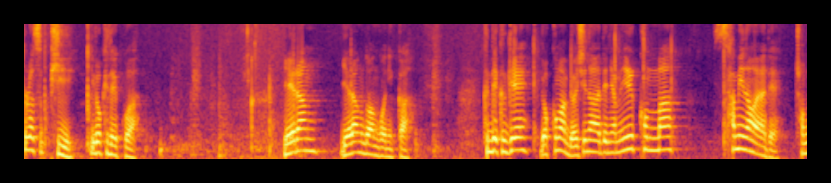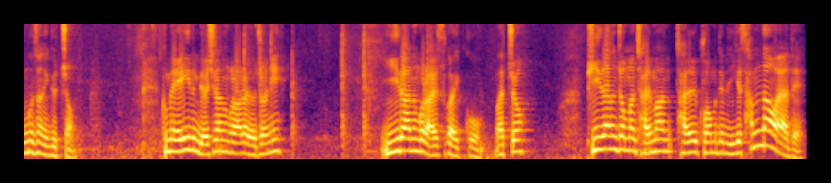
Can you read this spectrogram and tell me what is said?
플러스 b 이렇게 될 거야. 얘랑 얘랑 더한 거니까. 근데 그게 몇 콤마 몇이 나와야 되냐면 1,3이 나와야 돼. 전문선의 교점. 그러면 a는 몇이라는 걸 알아 여전히? 2라는 걸 알 수가 있고 맞죠? b라는 점만 잘만 잘 구하면 되는데 이게 3 나와야 돼.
